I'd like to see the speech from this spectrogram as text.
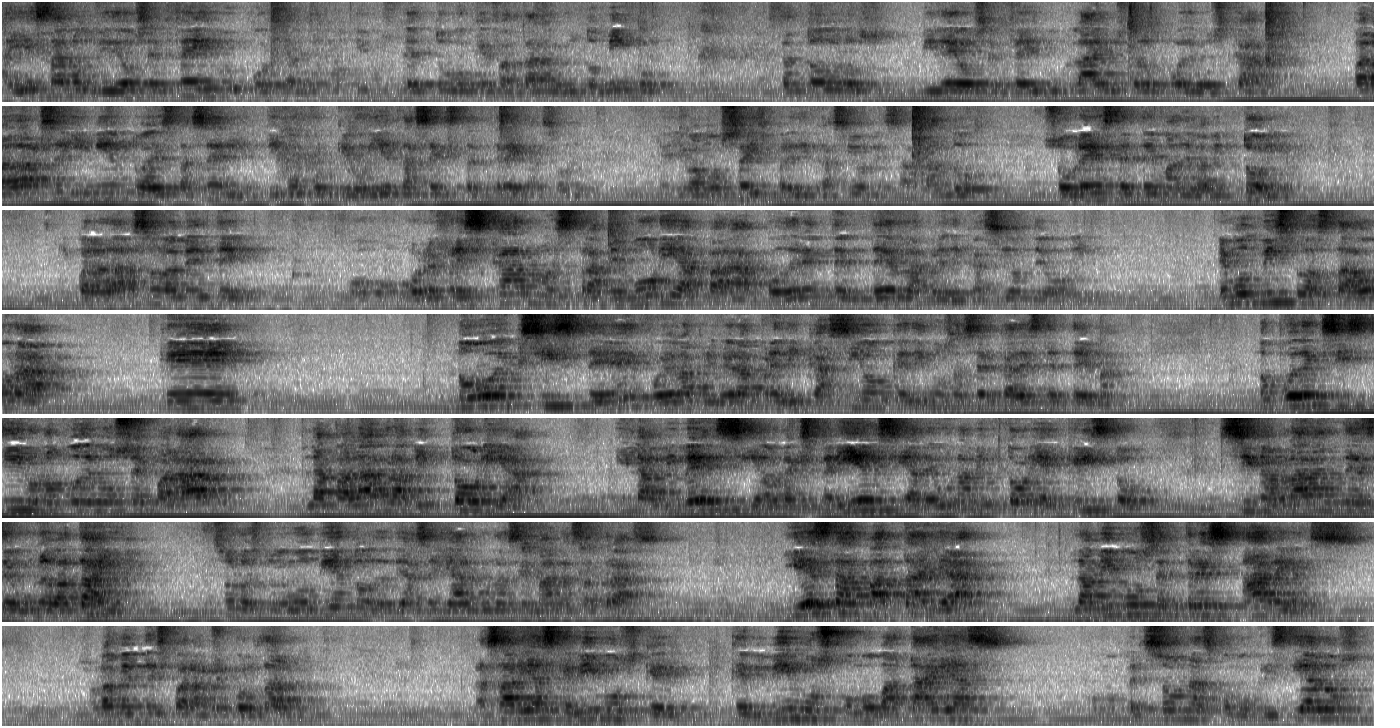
Ahí están los videos en Facebook, por si algún motivo usted tuvo que faltar algún domingo. Están todos los videos en Facebook Live, usted los puede buscar para dar seguimiento a esta serie. Digo porque hoy es la sexta entrega, son, ya llevamos seis predicaciones hablando sobre este tema de la victoria para dar solamente o, refrescar nuestra memoria para poder entender la predicación de hoy. Hemos visto hasta ahora que no existe, fue la primera predicación que dimos acerca de este tema, no puede existir o no podemos separar la palabra victoria y la vivencia o la experiencia de una victoria en Cristo sin hablar antes de una batalla. Eso lo estuvimos viendo desde hace ya algunas semanas atrás. Y esta batalla la vimos en tres áreas. Solamente es para recordarlo. Las áreas que vimos, que, que vivimos como batallas, como personas, como cristianos,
